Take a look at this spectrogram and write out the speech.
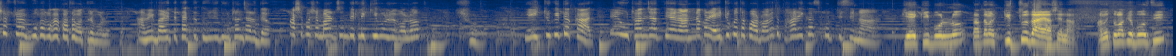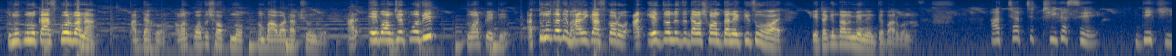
সবসময় বোকা বোকা কথাবার্তা বলো। আমি বাড়িতে থাকতে তুমি যদি উঠান ঝাড়ু দাও আশেপাশে মানুষজন দেখলে কি বলবে বলো? শোনো এইটুকুই তো কাজ। এই উঠান ঝাড় দিয়ে রান্না করে এইটুকু তো পারব। আমি তো ভারী কাজ করতেছি না। কে কি বলল তাতে আমার কিচ্ছু যায় আসে না। আমি তোমাকে বলছি তুমি কোনো কাজ করবা না। আর দেখো আমার কত স্বপ্ন আমার বাবা ডাক শুনব। আর এই বংশের প্রদীপ তোমার পেটে। আর তুমি যদি ভারী কাজ করো আর এর জন্য যদি আমার সন্তানের কিছু হয় এটা কিন্তু আমি মেনে নিতে পারব না। আচ্ছা আচ্ছা ঠিক আছে। দেখি।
